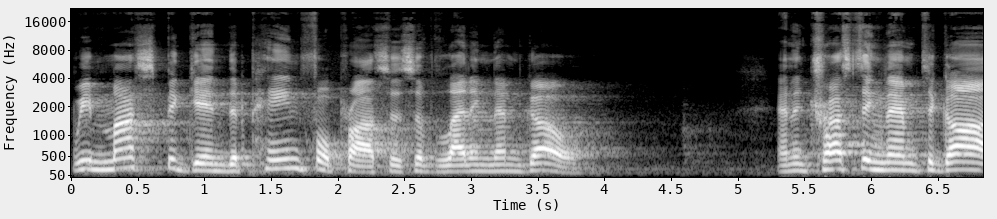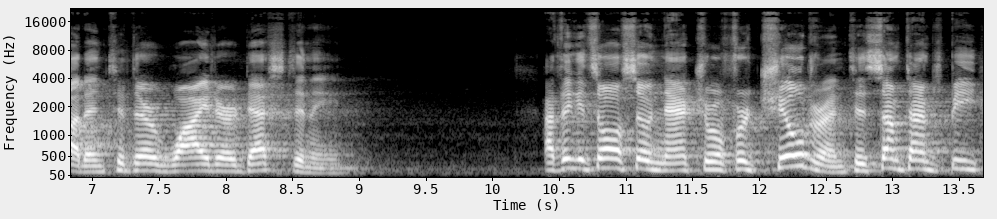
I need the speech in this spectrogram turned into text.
we must begin the painful process of letting them go and entrusting them to God and to their wider destiny. I think it's also natural for children to sometimes be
